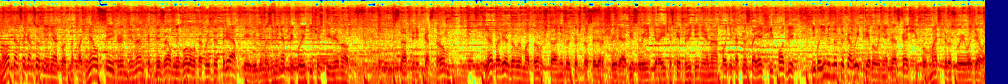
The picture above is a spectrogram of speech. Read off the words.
Но в конце концов я неохотно поднялся, и Грандинанг обвязал мне голову какой-то тряпкой, видимо, заменявшей поэтический венок. Встав перед костром, я поведал им о том, что они только что совершили, описывая их героическое поведение на охоте как настоящий подвиг, ибо именно таковы требования к рассказчику, мастеру своего дела.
